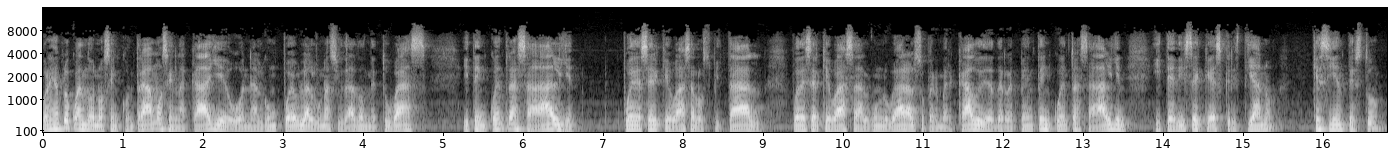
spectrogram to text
Por ejemplo, cuando nos encontramos en la calle o en algún pueblo, alguna ciudad donde tú vas y te encuentras a alguien Puede ser que vas al hospital, puede ser que vas a algún lugar, al supermercado y de repente encuentras a alguien y te dice que es cristiano. ¿Qué sientes tú?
